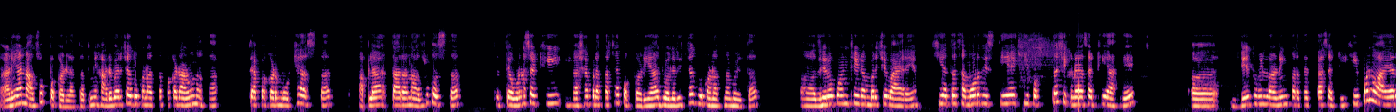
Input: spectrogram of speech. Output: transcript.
आणि या नाजूक पकड लागतात. तुम्ही हार्डवेअरच्या दुकानात पकड आणू नका. त्या पकड मोठ्या असतात. आपल्या तारा नाजूक असतात. तर तेवढ्यासाठी अशा प्रकारच्या पकड या ज्वेलरीच्याच दुकानातनं मिळतात. झिरो पॉईंट थ्री नंबरची वायर आहे. ही आता समोर दिसतीये ही फक्त शिकण्यासाठी आहे. जे तुम्ही लर्निंग करतायत त्यासाठी. ही पण वायर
